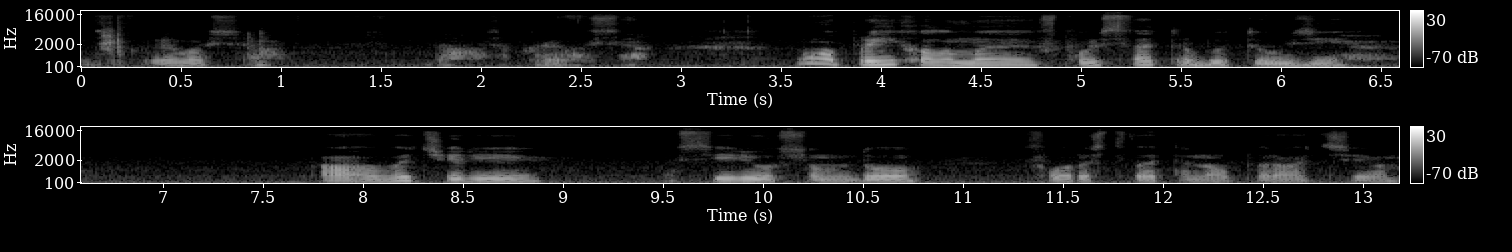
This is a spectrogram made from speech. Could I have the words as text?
Закрилося. Да, закрилося. Ну, а приїхали ми в Польсвет робити УЗІ. А ввечері з Сіріусом до Форествета на операцію.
